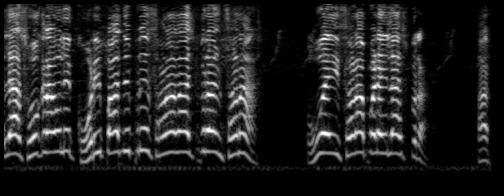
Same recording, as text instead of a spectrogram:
એટલે આ છોકરા ઓલી ઘોડી પાદી પ્રે સણા લાજપરા ને સણા. હોય એ સણા પડે લાજપરા. હા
